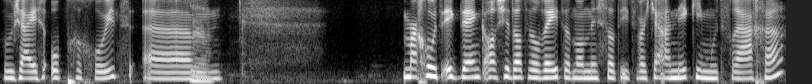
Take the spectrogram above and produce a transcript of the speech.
hoe zij is opgegroeid. Um, ja. Maar goed, ik denk als je dat wil weten, dan is dat iets wat je aan Nicky moet vragen.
